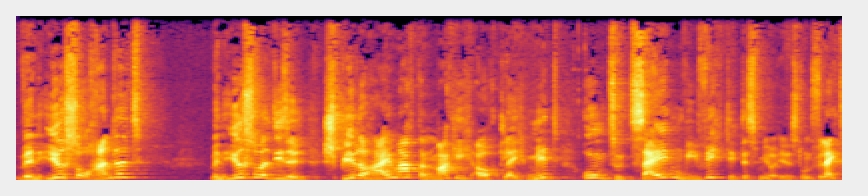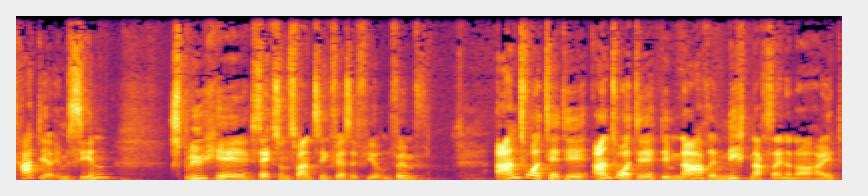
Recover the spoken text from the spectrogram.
Wenn ihr so handelt, wenn ihr so diese Spielerei macht, dann mache ich auch gleich mit um zu zeigen, wie wichtig das mir ist. Und vielleicht hat er im Sinn Sprüche 26, Verse 4 und 5. Antwortete, antworte dem Narren nicht nach seiner Narrheit,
